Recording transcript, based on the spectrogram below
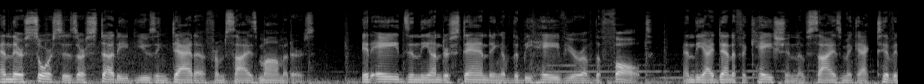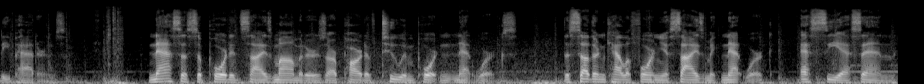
and their sources are studied using data from seismometers. It aids in the understanding of the behavior of the fault and the identification of seismic activity patterns. NASA-supported seismometers are part of two important networks, the Southern California Seismic Network, SCSN,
